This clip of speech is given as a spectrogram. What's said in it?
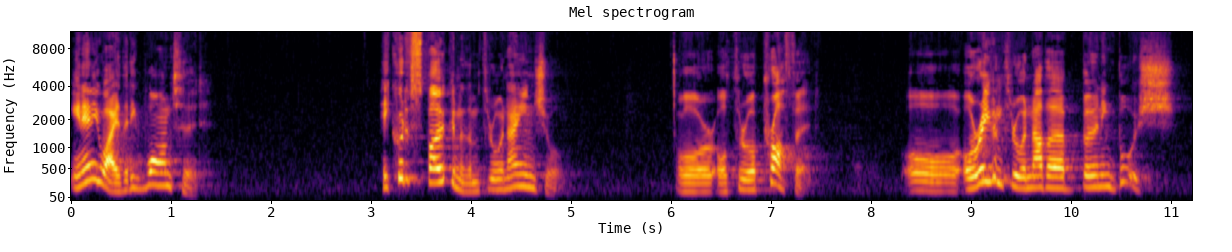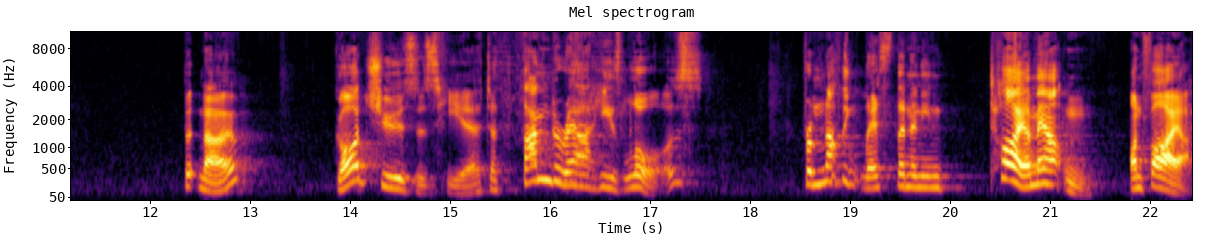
in any way that he wanted. He could have spoken to them through an angel or, or through a prophet or, or even through another burning bush. But no, God chooses here to thunder out his laws from nothing less than an entire mountain on fire.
